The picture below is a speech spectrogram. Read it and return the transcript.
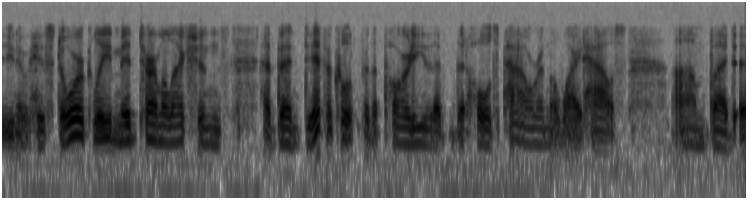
you know, historically, midterm elections have been difficult for the party that, that holds power in the White House. Um, but uh,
